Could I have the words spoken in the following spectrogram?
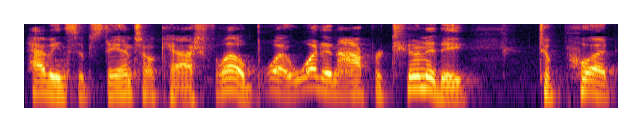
having substantial cash flow, boy, what an opportunity to put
